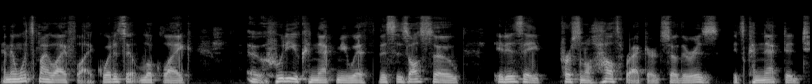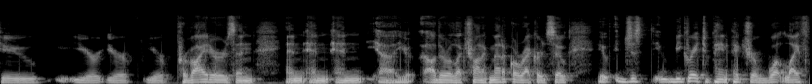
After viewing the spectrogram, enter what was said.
and then what's my life like? What does it look like? Uh, who do you connect me with? This is also it is a personal health record, so there is it's connected to your your your providers and and and and uh, your other electronic medical records. So it would just it'd be great to paint a picture of what life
